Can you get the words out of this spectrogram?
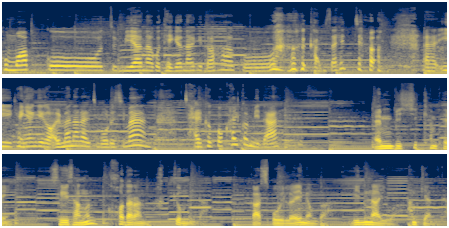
고맙고 좀 미안하고 대견하기도 하고 감사했죠. 아, 이 갱년기가 얼마나 갈지 모르지만 잘 극복할 겁니다. MBC 캠페인 세상은 커다란 학교입니다. 가스보일러의 명가 민나이와 함께합니다.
